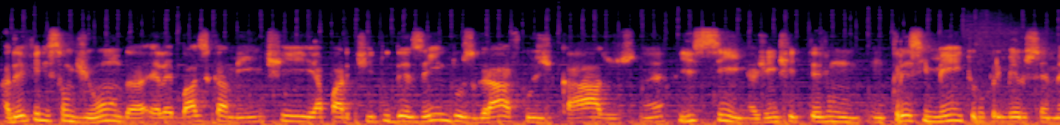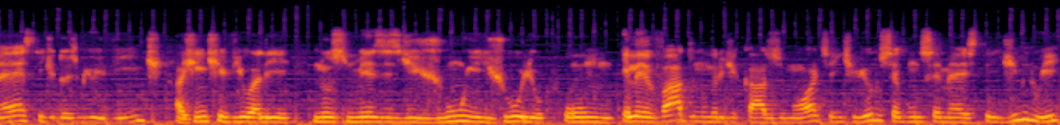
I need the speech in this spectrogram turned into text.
A definição de onda, ela é basicamente a partir do desenho dos gráficos de casos casos, né? E sim, a gente teve um, um crescimento no primeiro semestre de 2020. A gente viu ali nos meses de junho e julho um elevado número de casos e mortes. A gente viu no segundo semestre diminuir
